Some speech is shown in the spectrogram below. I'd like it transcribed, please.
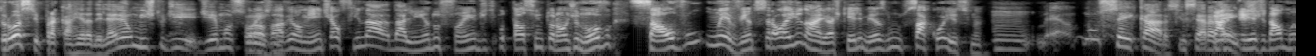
trouxe para a carreira dele. Ele é um misto de, de emoções. Né? Provavelmente né? é o fim da, da linha do sonho de disputar o cinturão de novo, salvo um evento extraordinário. Eu acho que ele mesmo sacou isso, né? Hum, é, não sei, cara, sinceramente. Cara, eu queria te dar um,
